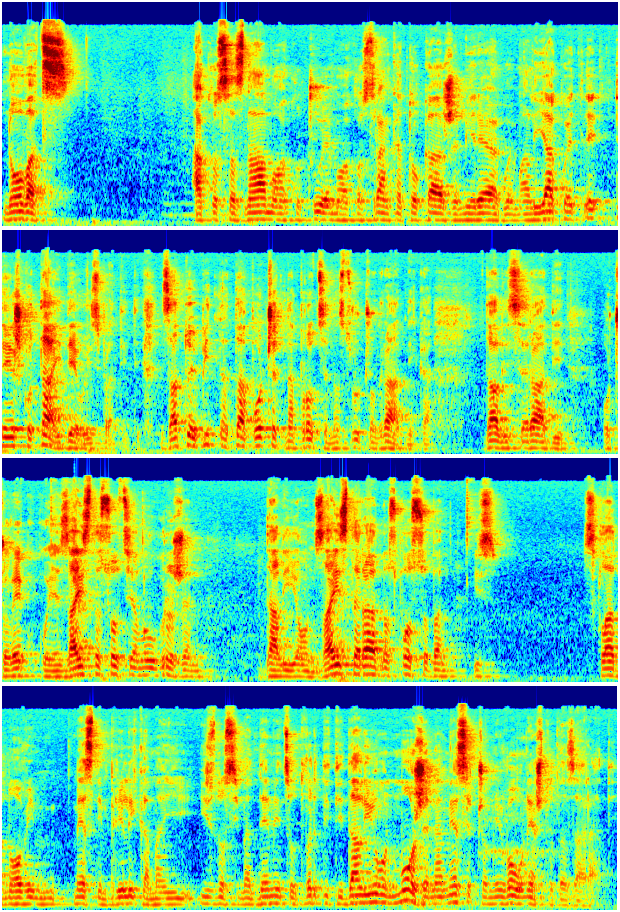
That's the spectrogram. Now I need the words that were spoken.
novac ako saznamo, ako čujemo, ako stranka to kaže, mi reagujemo, ali jako je teško taj deo ispratiti. Zato je bitna ta početna procena stručnog radnika. Da li se radi o čoveku koji je zaista socijalno ugrožen, da li je on zaista radno sposoban i skladno ovim mesnim prilikama i iznosima dnevnica utvrditi da li on može na mesečnom nivou nešto da zaradi.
